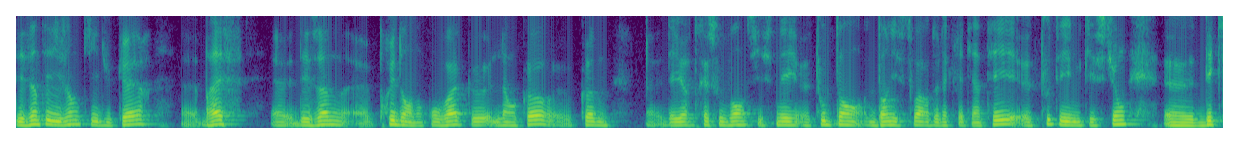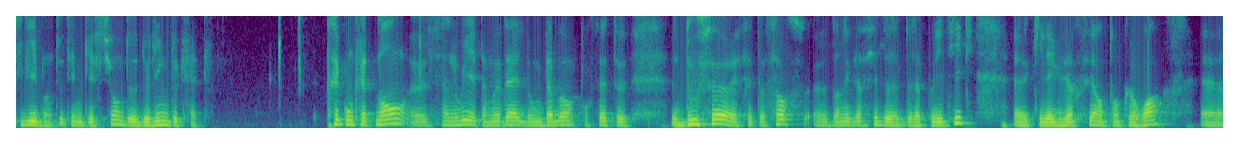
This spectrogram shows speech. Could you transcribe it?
des intelligents qui aient du cœur, euh, bref, euh, des hommes prudents. Donc on voit que là encore, comme d'ailleurs très souvent, si ce n'est tout le temps dans l'histoire de la chrétienté, tout est une question d'équilibre, tout est une question de, ligne de crête. Très concrètement, Saint Louis est un modèle, donc d'abord pour cette douceur et cette force dans l'exercice de, de, la politique qu'il a exercé en tant que roi, euh,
